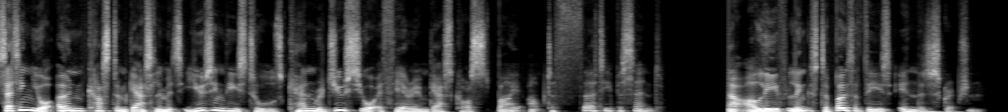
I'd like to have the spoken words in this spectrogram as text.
Setting your own custom gas limits using these tools can reduce your Ethereum gas costs by up to 30%. Now, I'll leave links to both of these in the description.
